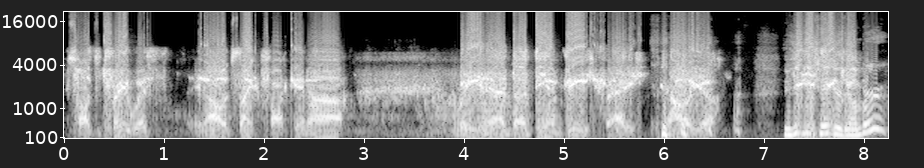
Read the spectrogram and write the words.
it's hard to trade with. You know, it's like fucking uh, waiting at the DMV for Eddie. You know, you You think he changed his number?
